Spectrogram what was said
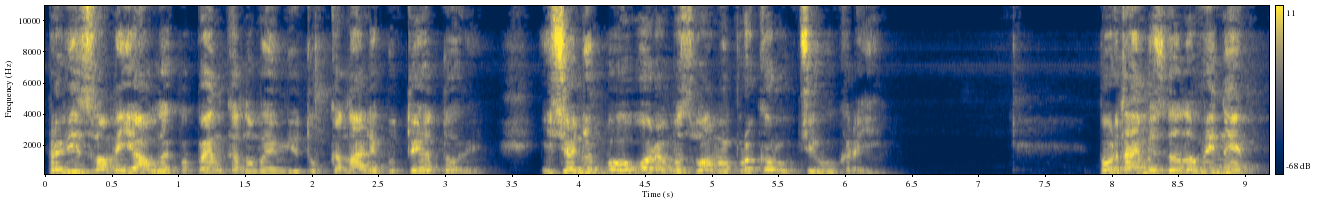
Привіт, з вами я, Олег Попенко, на моєму YouTube каналі Будьте готові. І сьогодні ми поговоримо з вами про корупцію в Україні. Повертаємось до новини.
